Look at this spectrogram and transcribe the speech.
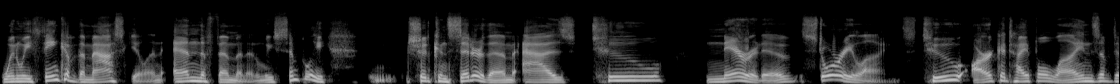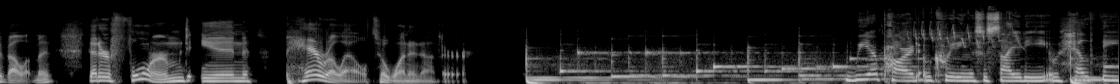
when we think of the masculine and the feminine, we simply should consider them as two narrative storylines, two archetypal lines of development that are formed in parallel to one another. We are part of creating a society of healthy,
